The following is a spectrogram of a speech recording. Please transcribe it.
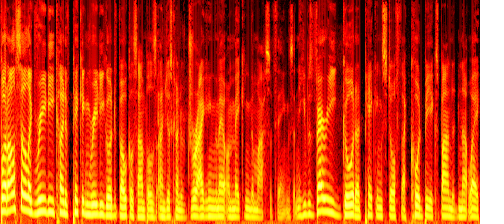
but also like really kind of picking really good vocal samples and just kind of dragging them out and making them massive things. And he was very good at picking stuff that could be expanded in that way.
